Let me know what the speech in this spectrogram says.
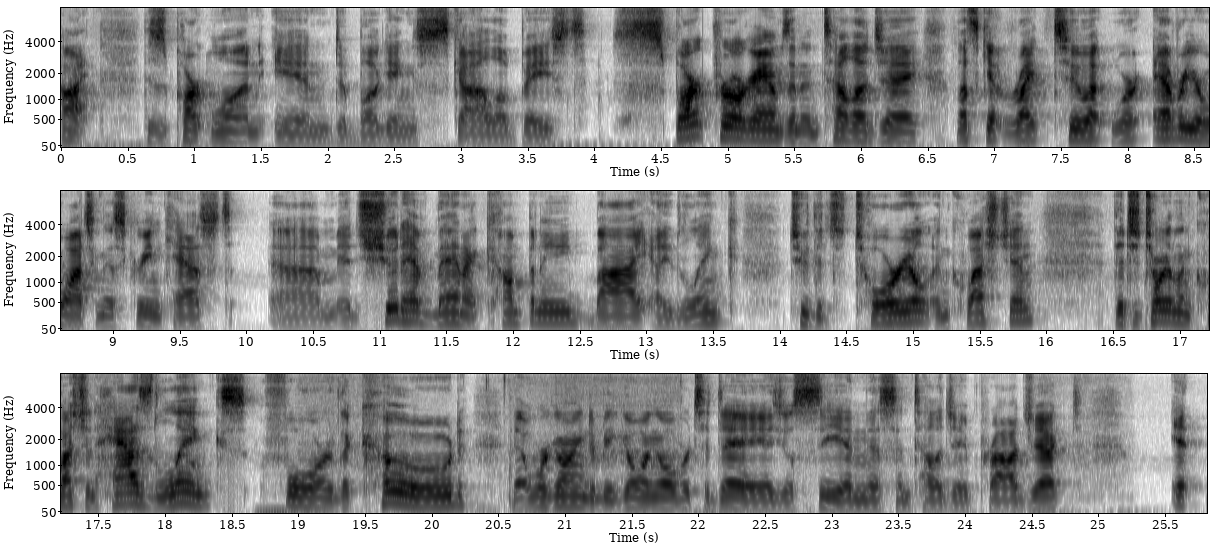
Hi, this is part one in debugging Scala-based Spark programs in IntelliJ. Let's get right to it. Wherever you're watching this screencast, um, it should have been accompanied by a link to the tutorial in question. The tutorial in question has links for the code that we're going to be going over today, as you'll see in this IntelliJ project. It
